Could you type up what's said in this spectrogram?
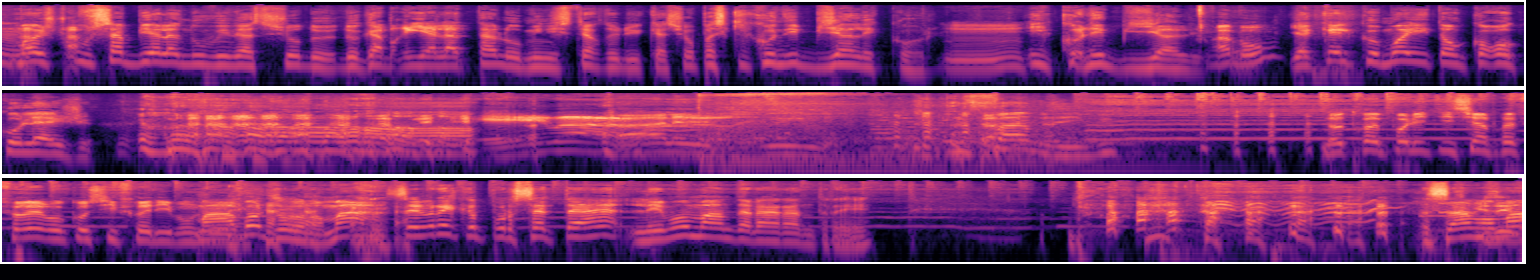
Moi, je trouve ça bien la nomination de, de Gabriel Attal au ministère de l'Éducation parce qu'il connaît bien l'école. Mhm. Il connaît bien l'école. Ah bon Il y a quelques mois, il était encore au collège. Et bah, allez. Une femme, vous avez vu Notre politicien préféré, Rocco Siffredi, bonjour. Ma, bonjour. Ma, c'est vrai que pour certains, les moments de la rentrée. c'est un moment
